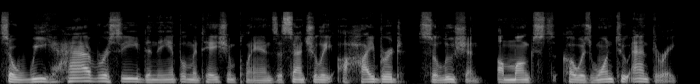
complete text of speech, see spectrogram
So we have received in the implementation plans essentially a hybrid solution amongst COAs 1, 2, and 3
